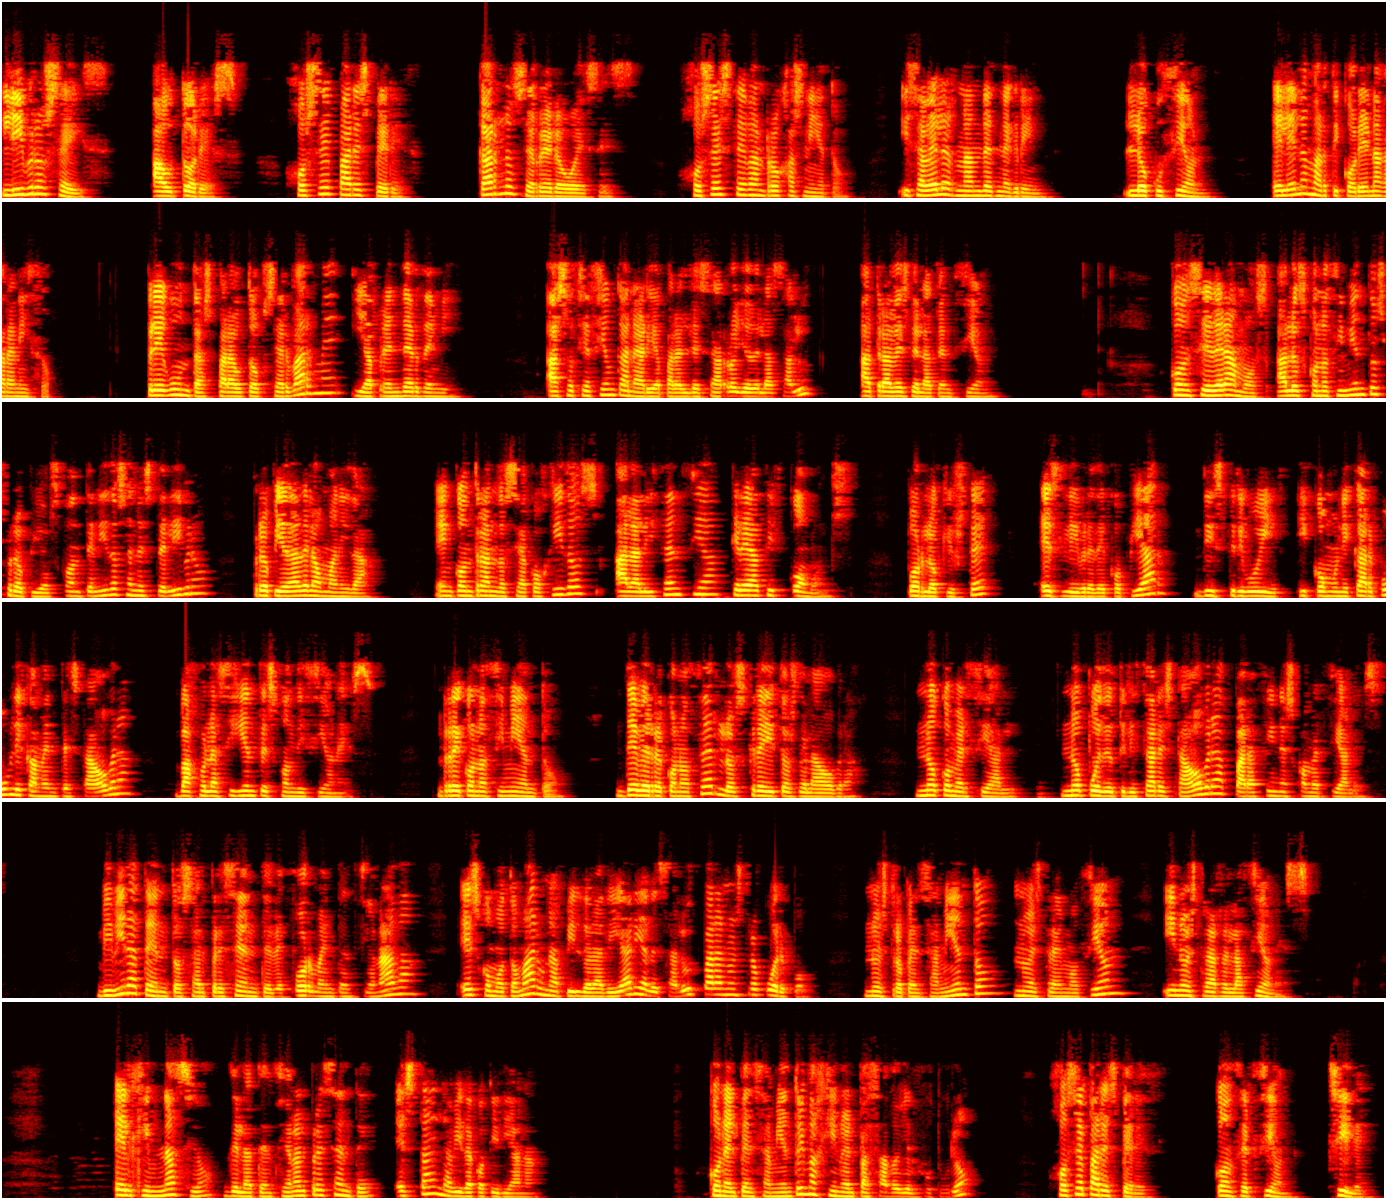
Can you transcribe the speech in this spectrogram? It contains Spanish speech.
Libro VI. Autores: José Párez Pérez, Carlos Herrero Oeses, José Esteban Rojas Nieto, Isabel Hernández Negrín. Locución: Elena Marticorena Granizo. Preguntas para autoobservarme y aprender de mí. Asociación Canaria para el Desarrollo de la Salud a través de la atención. Consideramos a los conocimientos propios contenidos en este libro propiedad de la humanidad, encontrándose acogidos a la licencia Creative Commons, por lo que usted es libre de copiar, distribuir y comunicar públicamente esta obra bajo las siguientes condiciones. Reconocimiento. Debe reconocer los créditos de la obra. No comercial. No puede utilizar esta obra para fines comerciales. Vivir atentos al presente de forma intencionada es como tomar una píldora diaria de salud para nuestro cuerpo, nuestro pensamiento, nuestra emoción y nuestras relaciones. El gimnasio de la atención al presente está en la vida cotidiana. ¿Con el pensamiento imagino el pasado y el futuro? José Párez Pérez, Concepción, Chile.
